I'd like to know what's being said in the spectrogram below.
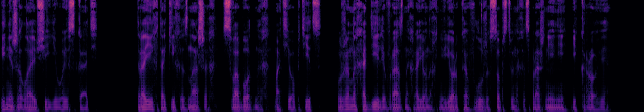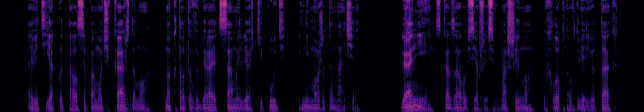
и не желающий его искать. Троих таких из наших, свободных, мать его, птиц, уже находили в разных районах Нью-Йорка в луже собственных испражнений и крови. А ведь я пытался помочь каждому, но кто-то выбирает самый легкий путь и не может иначе. «Гони», — сказал, усевшись в машину и хлопнув дверью так,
